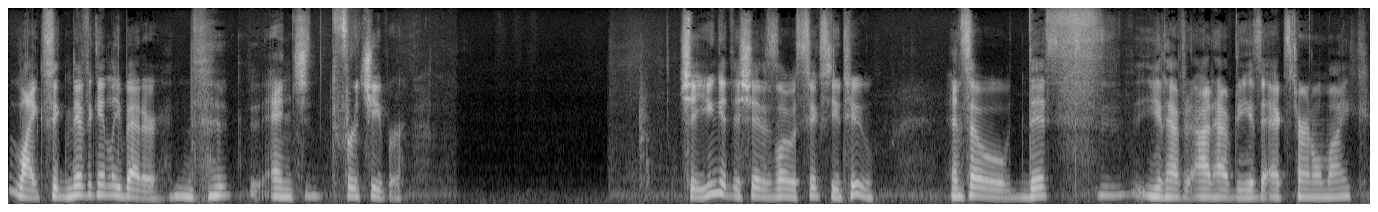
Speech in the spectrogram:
like significantly better and for cheaper. Shit, you can get this shit as low as 62. And so this you'd have to I'd have to use the external mic.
